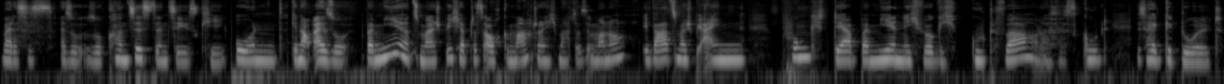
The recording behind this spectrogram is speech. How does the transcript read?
weil das ist, also so Consistency ist key. Und genau, also bei mir zum Beispiel, ich habe das auch gemacht und ich mache das immer noch, war zum Beispiel ein Punkt, der bei mir nicht wirklich gut war, oder das ist gut, ist halt Geduld.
